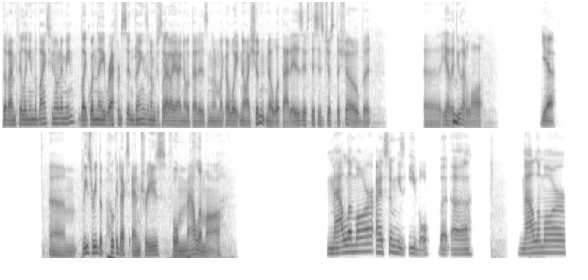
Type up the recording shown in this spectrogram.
that I'm filling in the blanks. If you know what I mean? Like when they reference certain things, and I'm just like, Yeah. oh yeah, I know what that is, and then I'm like, oh wait, no, I shouldn't know what that is if this is just the show. But uh, yeah, they Hmm. do that a lot. Yeah. Um, please read the Pokedex entries for Malamar. Malamar, I assume he's evil, but uh Malamar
